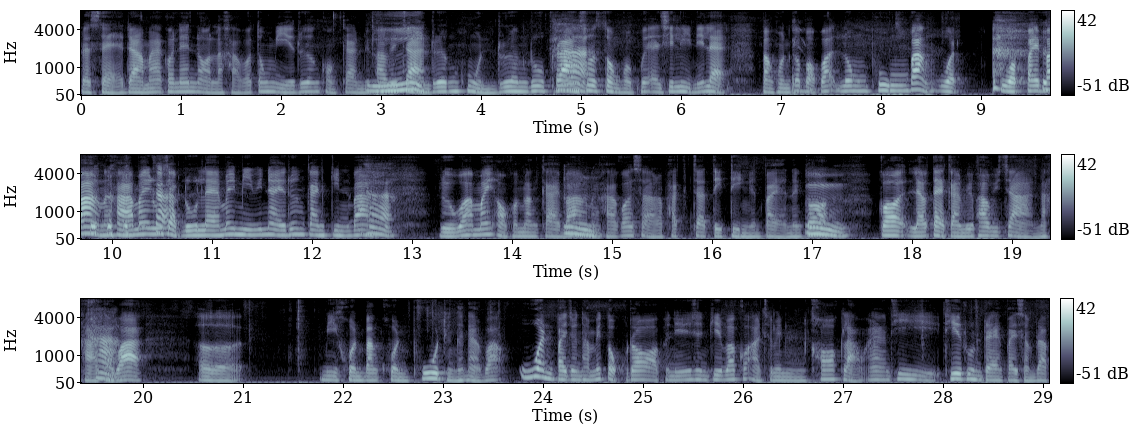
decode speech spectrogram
กระแสดราม่าก็แน่นอนละค่ะ ว่าต้องมีเรื่องของการวิพากษ์วิจารณ์เรื่องหุ่น เรื่องรูปร่างค่ะสวดทรงของคุณแอนชิลีนี่แหละ บางคนก็บอกว่าลงพุงบ้างอวดอวบไปบ้างนะคะ ไม่รู้จักดูแลไม่มีวินัยเรื่องการกินบ้างค่ะหรือว่าไม่ออกกำลังกายบ้างอืมนะคะ ก็สารพัดจะติติงกันไปอันนั้นก็อืมก็แล้วแต่การวิพากษ์วิจารณ์นะคะค่ะแต่ว่าเออ มีคนบางคนพูดถึงขนาดว่าอ้วนไปจนทำให้ตกรอบ อันนี้ฉันคิดว่าก็อาจจะเป็นข้อกล่าวอ้างที่ที่รุนแรงไปสำหรับ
